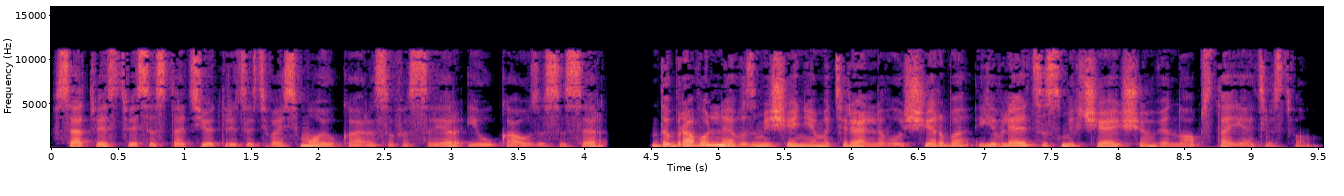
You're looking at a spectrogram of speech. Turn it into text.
В соответствии со статьей 38 УК РСФСР и УК УЗССР Добровольное возмещение материального ущерба является смягчающим вину обстоятельством.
